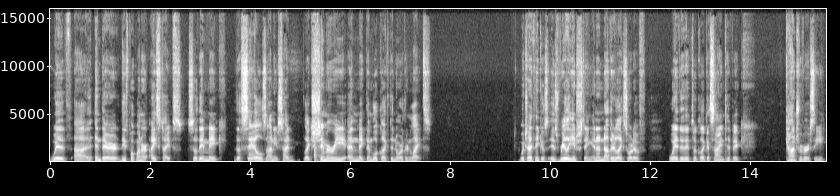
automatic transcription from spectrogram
with uh and they're these pokemon are ice types so they make the sails on each side like shimmery and make them look like the northern lights which I think is, is really interesting and another like sort of way that they took like a scientific controversy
